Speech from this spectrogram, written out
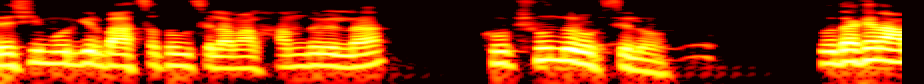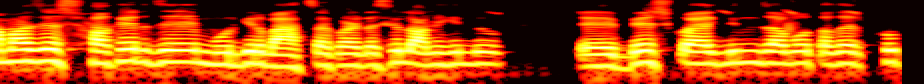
দেশি মুরগির বাচ্চা তুলছিলাম। আলহামদুলিল্লাহ, খুব সুন্দর উঠছিল। তো দেখেন আমার যে শখের যে মুরগির বাচ্চা কয়টা ছিল, আমি কিন্তু বেশ কয়েকদিন যাব তাদের খুব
